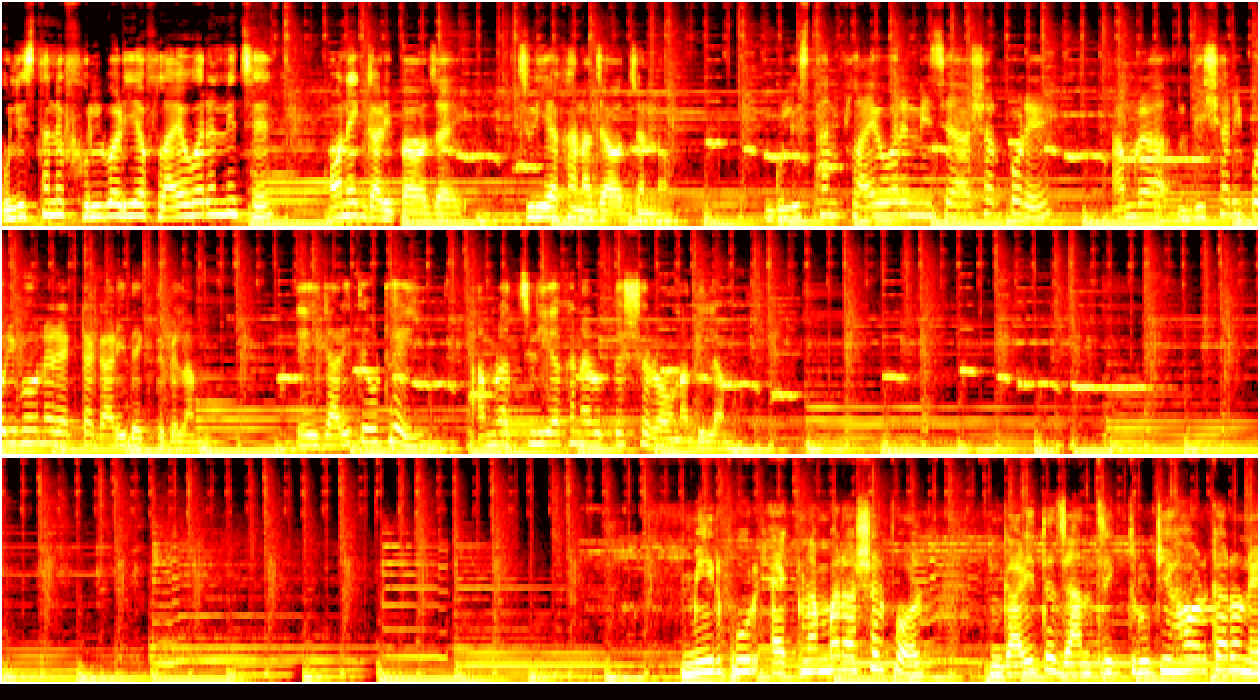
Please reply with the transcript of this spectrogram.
গুলিস্থানে ফুলবাড়িয়া ফ্লাইওভারের নিচে অনেক গাড়ি পাওয়া যায়। চিড়িয়াখানা যাওয়ার জন্য। গুলিস্থান ফ্লাইওভারের নিচে আসার পরে আমরা দিশারি পরিবহনের একটা গাড়ি দেখতে পেলাম। এই গাড়িতে উঠেই আমরা চিড়িয়াখানার উদ্দেশ্যে রওনা দিলাম। মিরপুর এক নাম্বার আসার পর গাড়িতে যান্ত্রিক ত্রুটি হওয়ার কারণে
